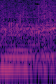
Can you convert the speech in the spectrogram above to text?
Mm-hmm.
